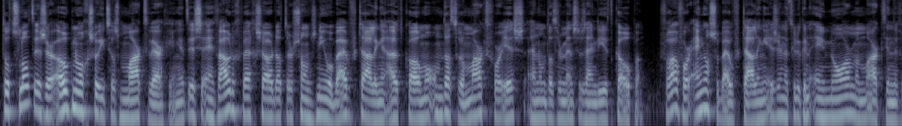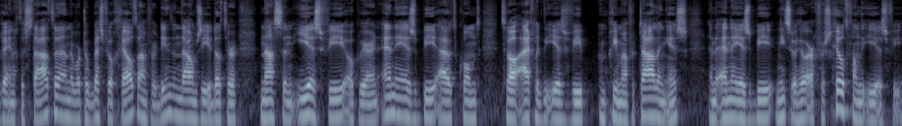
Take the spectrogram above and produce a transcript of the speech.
Tot slot is er ook nog zoiets als marktwerking. Het is eenvoudigweg zo dat er soms nieuwe Bijbelvertalingen uitkomen omdat er een markt voor is en omdat er mensen zijn die het kopen. Vooral voor Engelse Bijbelvertalingen is er natuurlijk een enorme markt in de Verenigde Staten en er wordt ook best veel geld aan verdiend. En daarom zie je dat er naast een ESV ook weer een NASB uitkomt, terwijl eigenlijk de ESV een prima vertaling is en de NASB niet zo heel erg verschilt van de ESV.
